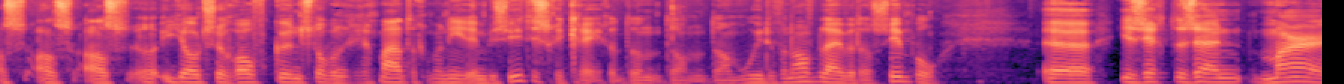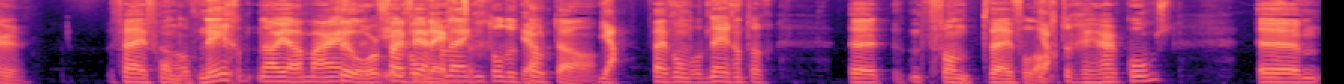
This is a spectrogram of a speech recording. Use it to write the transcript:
als, als, als Joodse roofkunst op een rechtmatige manier in bezit is gekregen... dan, dan, dan moet je er vanaf blijven, dat is simpel. Uh, je zegt er zijn maar 590, nou ja, maar Veel, hoor, 590. in vergelijking tot het ja. totaal. Ja. 590 uh, van twijfelachtige ja. herkomst. Um,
